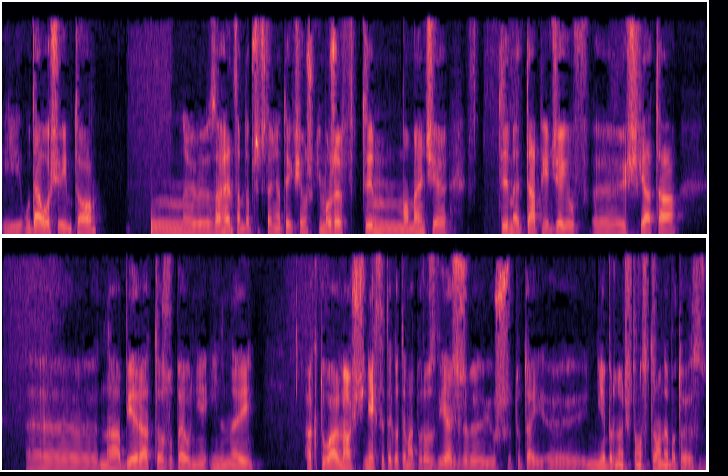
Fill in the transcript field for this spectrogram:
i udało się im to. Mm, zachęcam do przeczytania tej książki. Może w tym momencie, w tym etapie dziejów e, świata e, nabiera to zupełnie innej aktualności. Nie chcę tego tematu rozwijać, żeby już tutaj e, nie brnąć w tą stronę, bo to jest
